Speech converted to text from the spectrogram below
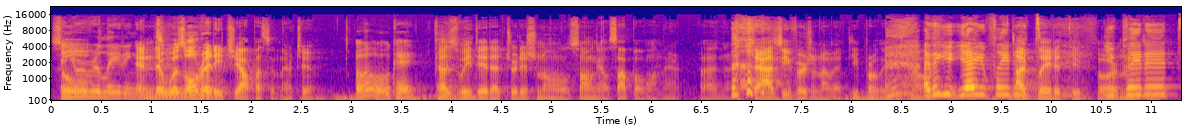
So you were relating and there was already Chiapas in there too, Oh, okay. because we did a traditional song El Sapo on there, and a jazzy version of it. You probably know. I think you, yeah, you played it. I've played it before. you played maybe. it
